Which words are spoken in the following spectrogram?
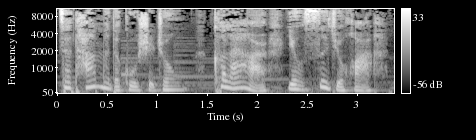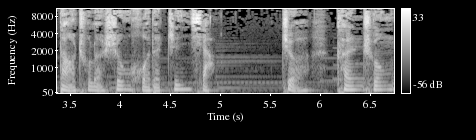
在他们的故事中，克莱尔用四句话道出了生活的真相，这堪称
